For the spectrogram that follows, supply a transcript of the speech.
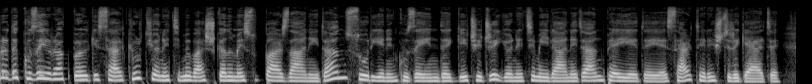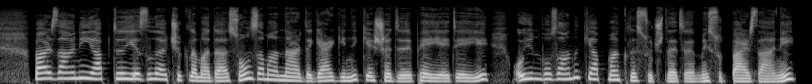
Arada Kuzey Irak Bölgesel Kürt Yönetimi Başkanı Mesut Barzani'den Suriye'nin kuzeyinde geçici yönetim ilan eden PYD'ye sert eleştiri geldi. Barzani yaptığı yazılı açıklamada son zamanlarda gerginlik yaşadığı PYD'yi oyun bozanlık yapmakla suçladı. Mesut Barzani,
